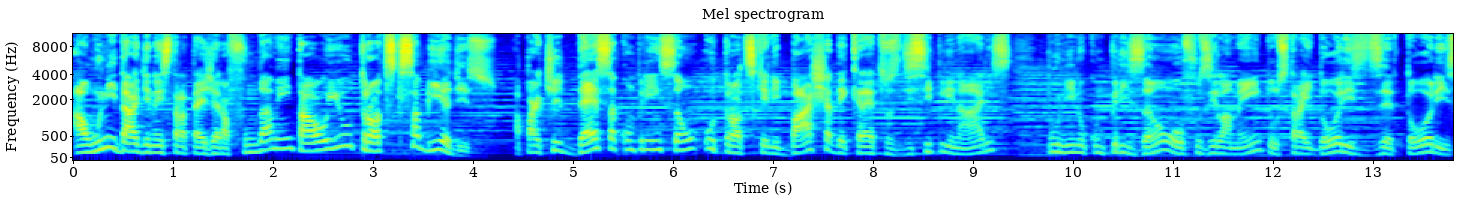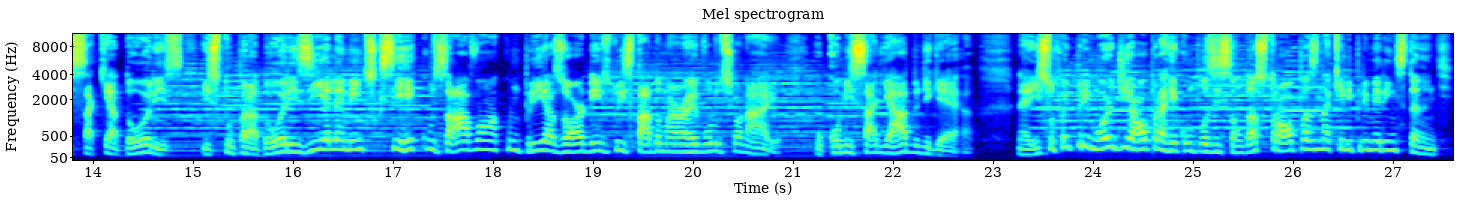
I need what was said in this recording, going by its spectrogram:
A unidade na estratégia era fundamental e o Trotsky sabia disso. A partir dessa compreensão, o Trotsky ele baixa decretos disciplinares punindo com prisão ou fuzilamento os traidores, desertores, saqueadores, estupradores e elementos que se recusavam a cumprir as ordens do Estado-Maior Revolucionário, o Comissariado de Guerra. Né? Isso foi primordial para a recomposição das tropas naquele primeiro instante.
